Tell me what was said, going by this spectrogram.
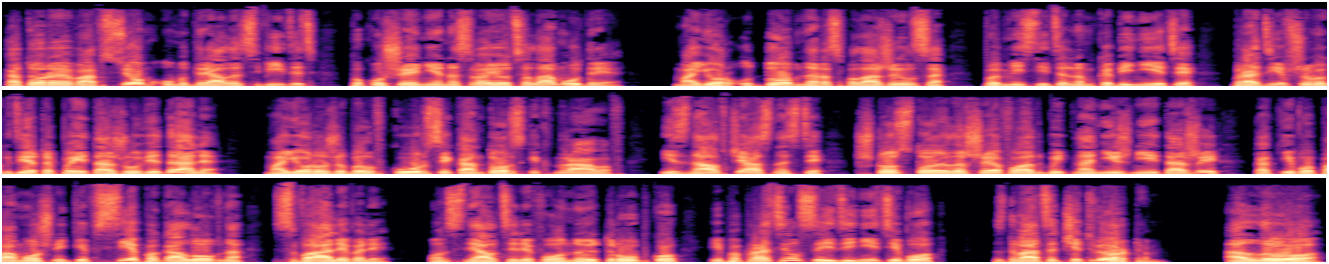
которая во всем умудрялась видеть покушение на свое целомудрие. Майор удобно расположился в вместительном кабинете, бродившего где-то по этажу Видаля, Майор уже был в курсе конторских нравов и знал, в частности, что стоило шефу отбыть на нижние этажи, как его помощники все поголовно сваливали. Он снял телефонную трубку и попросил соединить его с двадцать четвертым. «Алло,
